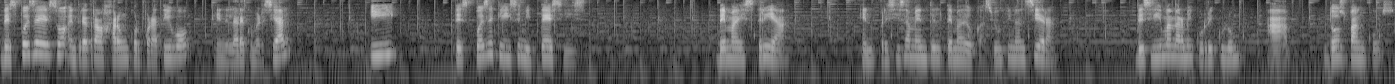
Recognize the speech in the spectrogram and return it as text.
Después de eso entré a trabajar a un corporativo en el área comercial y después de que hice mi tesis de maestría en precisamente el tema de educación financiera, decidí mandar mi currículum a dos bancos,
